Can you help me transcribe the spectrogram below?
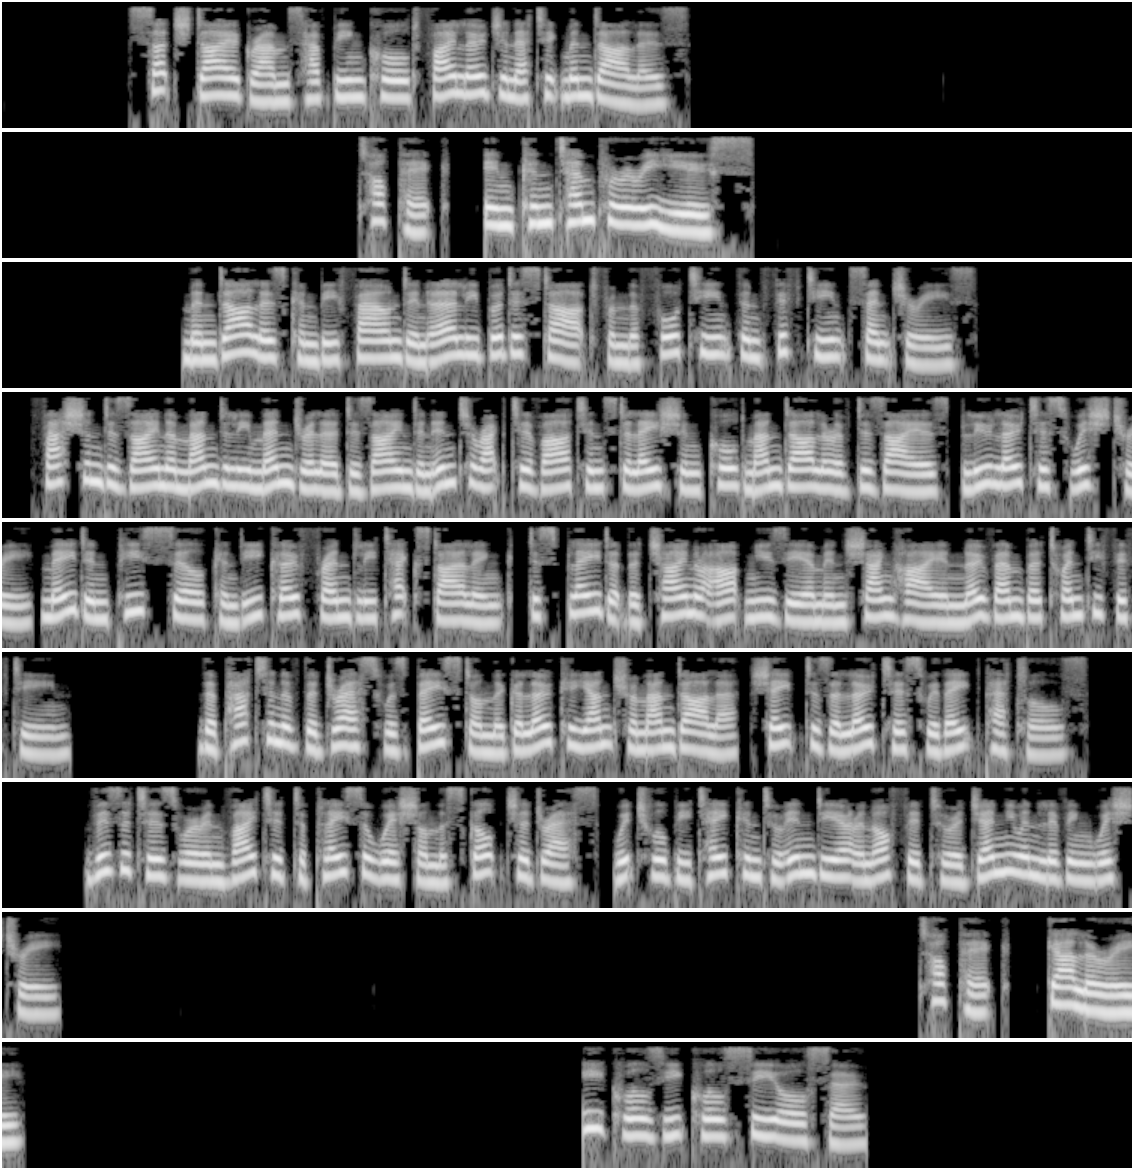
Such diagrams have been called phylogenetic mandalas. In contemporary use Mandalas can be found in early Buddhist art from the 14th and 15th centuries. Fashion designer Mandali Mendrila designed an interactive art installation called Mandala of Desires Blue Lotus Wish Tree made in peace silk and eco-friendly textile ink, displayed at the China Art Museum in Shanghai in November 2015. The pattern of the dress was based on the Galoka Yantra mandala, shaped as a lotus with eight petals. Visitors were invited to place a wish on the sculpture dress, which will be taken to India and offered to a genuine living wish tree. Gallery See also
